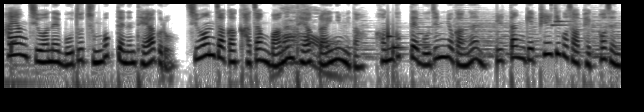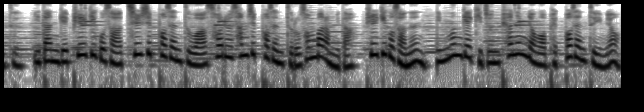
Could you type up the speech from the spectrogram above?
하향 지원에 모두 중복되는 대학으로 지원자가 가장 많은 대학 라인입니다. 건국대 모집 요강은 1단계 필기고사 100%, 2단계 필기고사 70%와 서류 30%로 선발합니다. 필기고사는 인문계 기준 편입영어 100%이며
